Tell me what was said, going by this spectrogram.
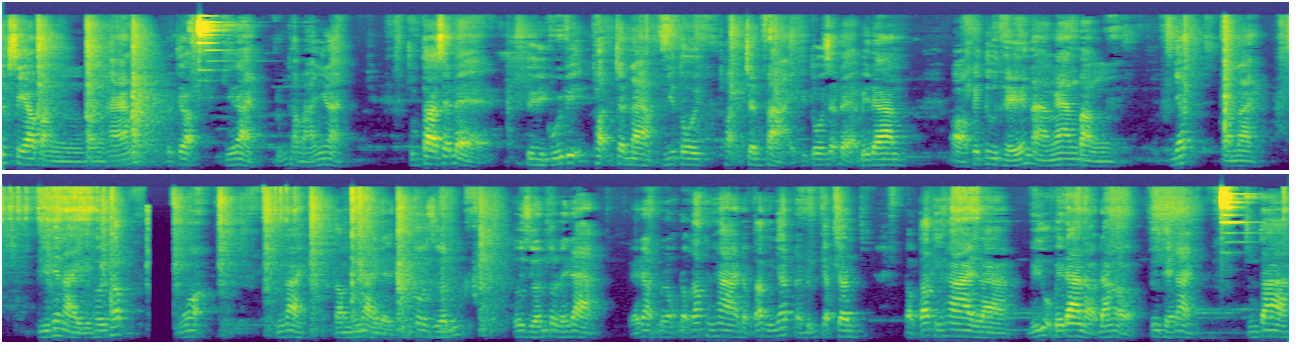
chiếc xe bằng bằng háng được chưa? Như này đúng thoải mái như này. Chúng ta sẽ để tùy quý vị thuận chân nào như tôi thuận chân phải thì tôi sẽ để bê đan ở cái tư thế là ngang bằng nhất tầm này. Như thế này thì hơi thấp đúng không ạ? Như này tầm như này để chúng tôi dướn tôi dướn tôi lấy đà đấy là động, động tác thứ hai. Động tác thứ nhất là đứng kẹp chân. Động tác thứ hai là ví dụ bê đan ở đang ở tư thế này chúng ta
